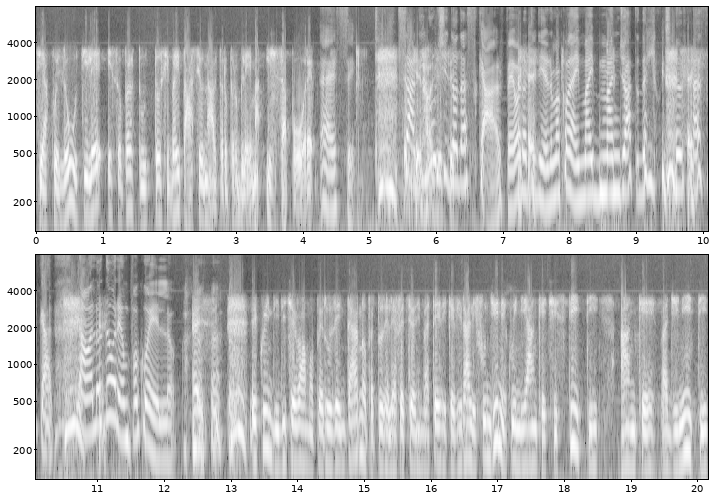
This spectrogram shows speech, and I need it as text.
sia quello utile e soprattutto si bypassi un altro problema, il sapore. Eh sì. Sale lucido da scarpe, ora ti dire, ma come hai mai mangiato del lucido da scarpe? No, ma l'odore è un po' quello. Eh sì. E quindi dicevamo per uso interno per tutte le affezioni batteriche, virali, fungine, quindi anche cistiti, anche vaginiti,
